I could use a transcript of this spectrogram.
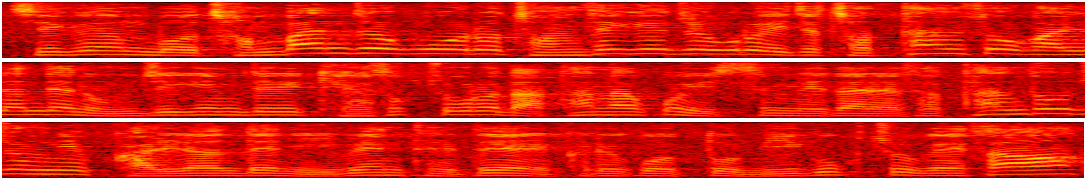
지금 뭐 전반적으로 전 세계적으로 이제 저탄소 관련된 움직임들이 계속적으로 나타나고 있습니다. 그래서 탄소 중립 관련된 이벤트들 그리고 또 미국 쪽에서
